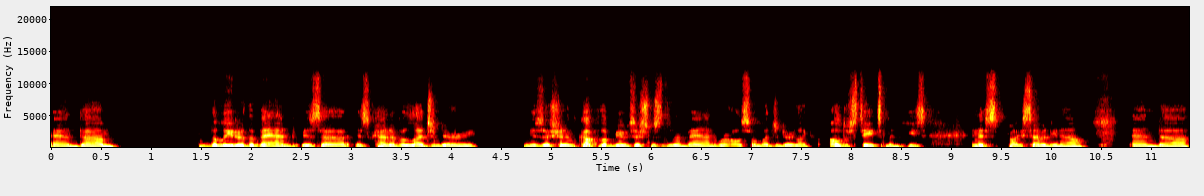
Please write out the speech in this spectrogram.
And um, the leader of the band is a, is kind of a legendary musician. And a couple of musicians in the band were also legendary, like Elder Statesman. He's in his probably 70 now. And uh,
